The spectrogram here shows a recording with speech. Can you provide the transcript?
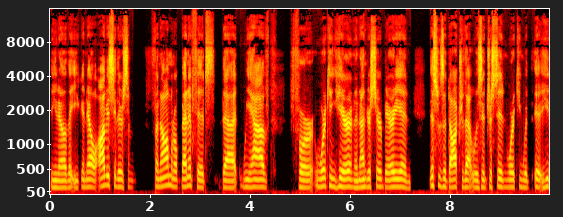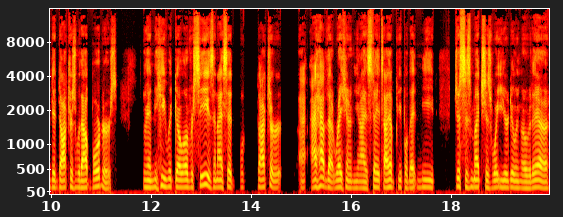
you know, that you can know. Obviously, there's some phenomenal benefits that we have for working here in an underserved area. And this was a doctor that was interested in working with, eh, he did Doctors Without Borders, and he would go overseas. And I said, Well, doctor, I have that right here in the United States. I have people that need just as much as what you're doing over there.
